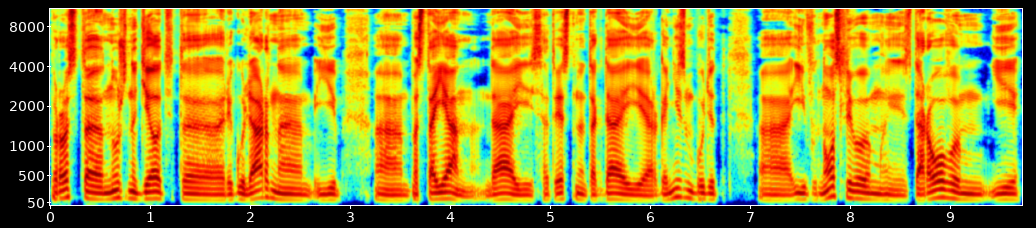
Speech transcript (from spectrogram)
просто нужно делать это регулярно и э, постоянно, да, и, соответственно, тогда и организм будет э, и выносливым, и здоровым, и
